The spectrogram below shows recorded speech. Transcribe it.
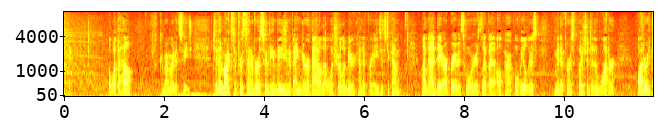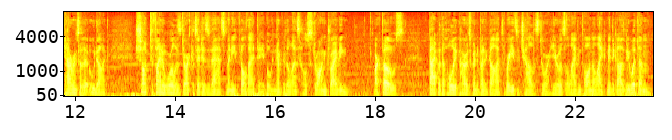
Okay. Oh, what the hell? Commemorative speech. Today marks the first anniversary of the invasion of Anger, a battle that will surely be recounted for ages to come. On that day, our bravest warriors, led by the all-powerful wielders, made a first push into the water, watery caverns of the Udog. Shocked to find a world as dark as it is vast, many fell that day, but we nevertheless held strong, driving our foes back with the holy powers granted by the gods. Raise a chalice to our heroes, alive and fallen alike. May the gods be with them.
